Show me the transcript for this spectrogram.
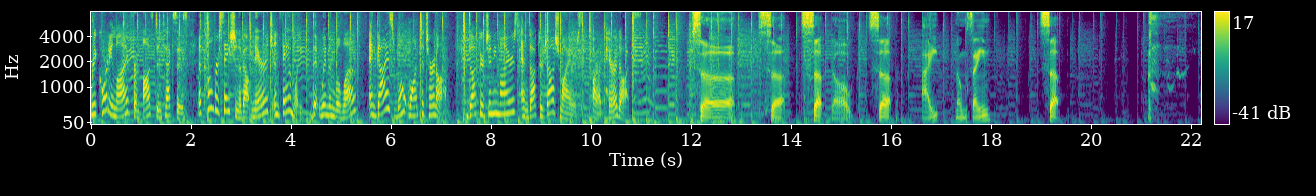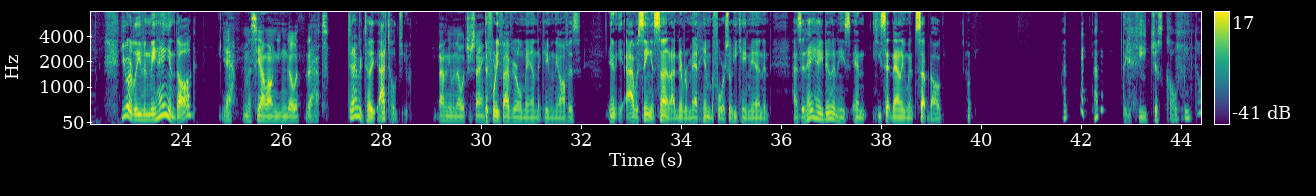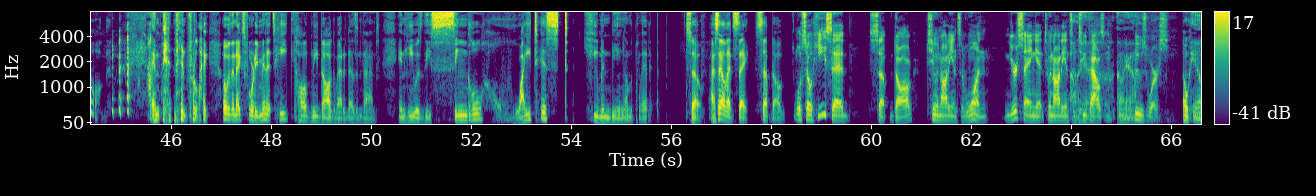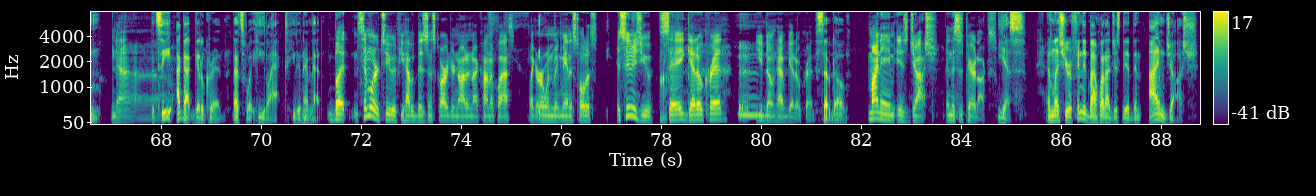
Recording live from Austin, Texas, a conversation about marriage and family that women will love and guys won't want to turn off. Dr. Jimmy Myers and Dr. Josh Myers are a paradox. Sup, sup, sup, dog, sup. I know what I'm saying? Sup. you are leaving me hanging, dog. Yeah, I'm gonna see how long you can go with that. Did I ever tell you? I told you. I don't even know what you're saying. The 45 year old man that came in the office, and I was seeing his son. I'd never met him before, so he came in, and I said, "Hey, how you doing?" He's and he sat down and he went, "Sup, dog." I, I think he just called me dog. and, and then for like over the next 40 minutes, he called me dog about a dozen times. And he was the single whitest human being on the planet. So I say all that to say, sup, dog. well, so he said "sup, dog" to an audience of one. You're saying it to an audience of Oh, yeah. two thousand. Oh, yeah. Who's worse? Oh, him. Nah. But see, I got ghetto cred. That's what he lacked. He didn't have that. But similar to if you have a business card, you're not an iconoclast, like Erwin McManus told us. As soon as you say ghetto cred, you don't have ghetto cred. Sup, dog. My name is Josh, and this is Paradox. Yes. Unless you're offended by what I just did, then I'm Josh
